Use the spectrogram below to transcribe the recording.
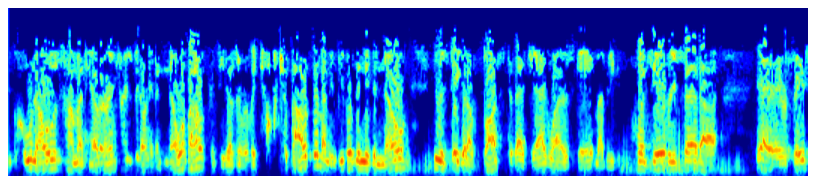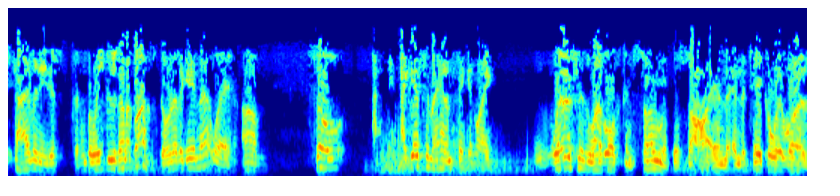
who knows how many other injuries we don't even know about because he doesn't really talk about them. I mean, people didn't even know he was taking a bus to that Jaguars game. I mean, Quincy Avery said, uh, yeah, they were FaceTime, and he just couldn't believe he was on a bus going to the game that way. Um, so I, I guess in my head, I'm thinking like, where's his level of concern with this all? And the, and the takeaway was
